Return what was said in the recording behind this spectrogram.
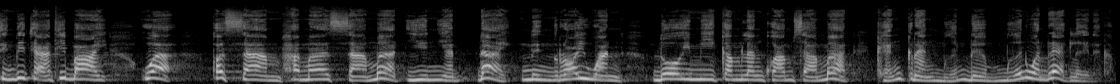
สิ่งที่จะอธิบายว่า ก็ซามฮามาสสามารถยืนหยัดได้ 100 วัน โดยมีกำลังความสามารถแข็งแกร่งเหมือนเดิมเหมือนวันแรกเลยนะครับ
